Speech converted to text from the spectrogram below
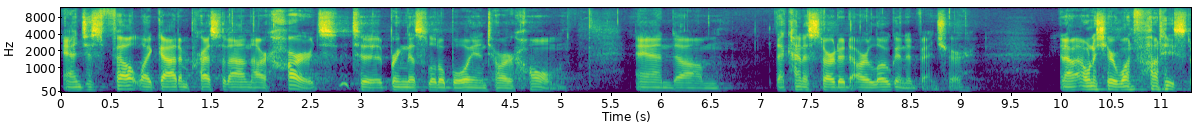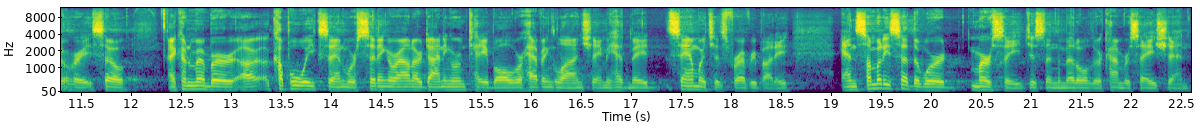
and just felt like God impressed it on our hearts to bring this little boy into our home. And um, that kind of started our Logan adventure. And I, I want to share one funny story. So I can remember uh, a couple weeks in, we're sitting around our dining room table, we're having lunch, Amy had made sandwiches for everybody, and somebody said the word mercy just in the middle of their conversation,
